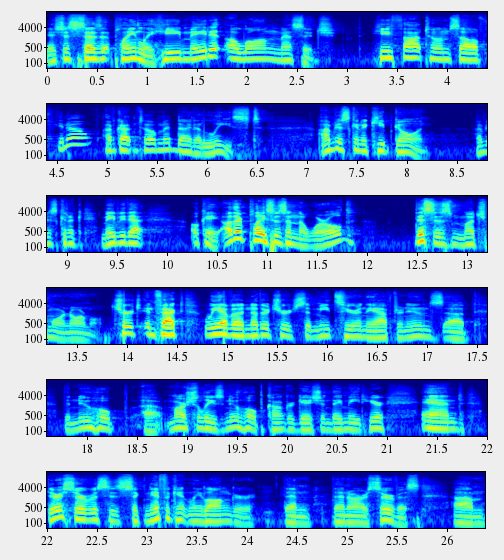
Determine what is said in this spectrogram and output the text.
it just says it plainly. He made it a long message. He thought to himself, you know, I've got until midnight at least. I'm just gonna keep going. I'm just gonna maybe that. Okay, other places in the world, this is much more normal. Church, in fact, we have another church that meets here in the afternoons, uh, the New Hope, uh, Marshallese New Hope congregation. They meet here, and their service is significantly longer than than our service. Um,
